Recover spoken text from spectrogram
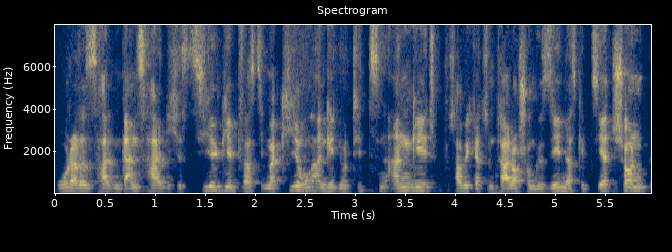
oder dass es halt ein ganzheitliches Ziel gibt, was die Markierung angeht, Notizen angeht. Das habe ich ja zum Teil auch schon gesehen, das gibt es jetzt schon.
